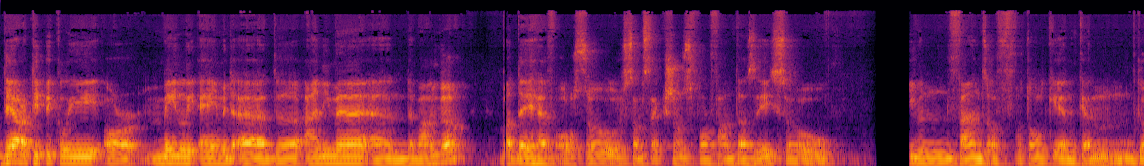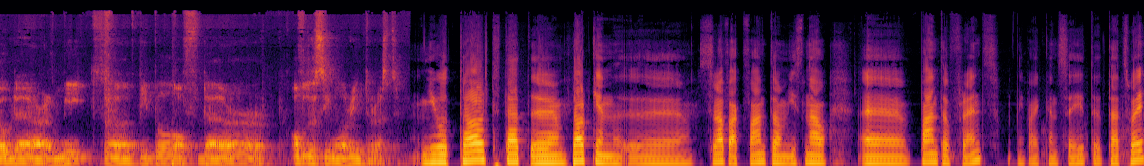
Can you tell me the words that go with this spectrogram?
they are typically or mainly aimed at anime and manga, but they have also some sections for fantasy. So even fans of Tolkien can go there and meet people of their of the similar interest. You told that uh, Tolkien uh, Slovak Fandom is now a band of friends, if I can say it that way.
